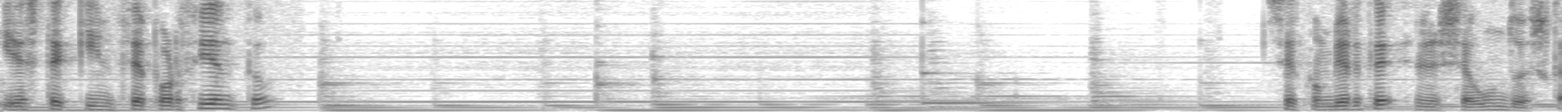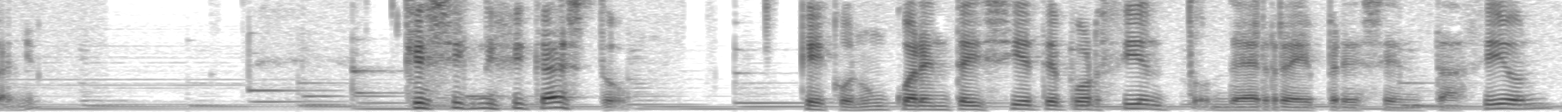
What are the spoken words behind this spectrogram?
y este 15% se convierte en el segundo escaño. ¿Qué significa esto? Que con un 47% de representación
